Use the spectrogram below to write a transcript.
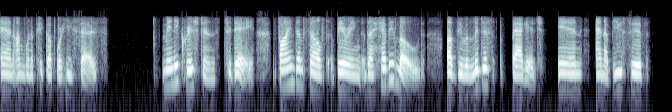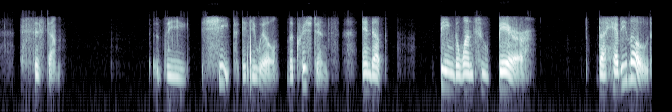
and I'm going to pick up where he says Many Christians today find themselves bearing the heavy load of the religious baggage in an abusive system. The sheep, if you will, the Christians, end up being the ones who bear the heavy load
